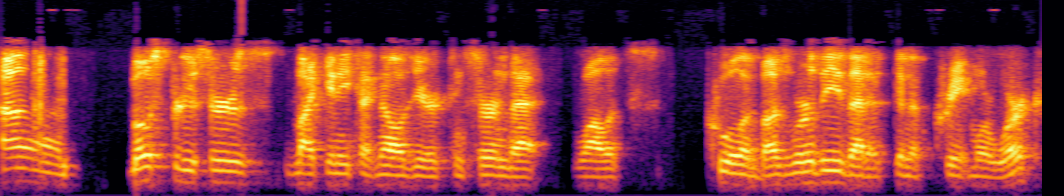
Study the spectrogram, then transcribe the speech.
Um, most producers, like any technology, are concerned that while it's cool and buzzworthy that it's going to create more work,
